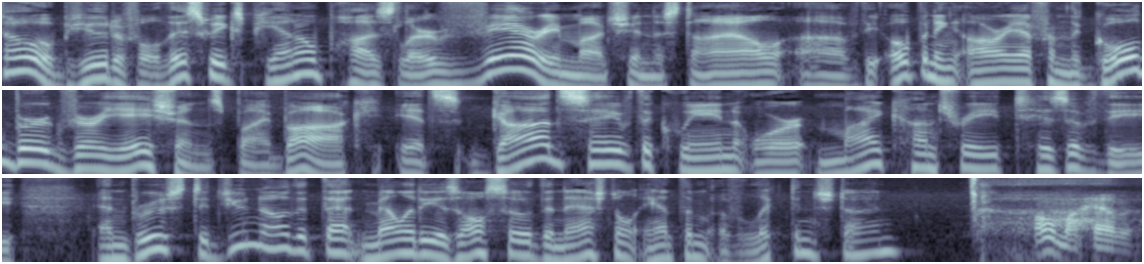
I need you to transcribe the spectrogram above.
So beautiful. This week's piano puzzler, very much in the style of the opening aria from the Goldberg Variations by Bach. It's God Save the Queen or My Country, Tis of Thee. And Bruce, did you know that that melody is also the national anthem of Liechtenstein? Oh my heavens!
